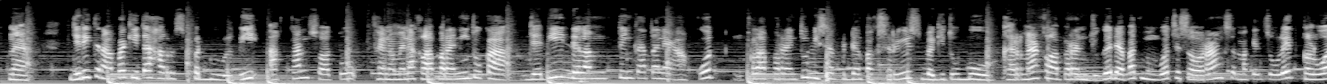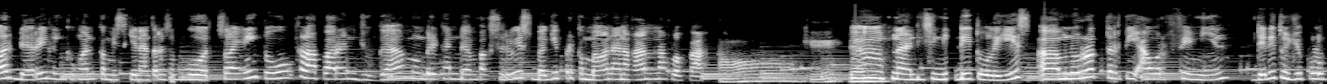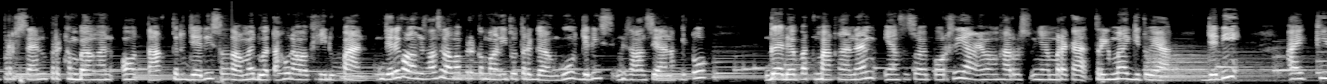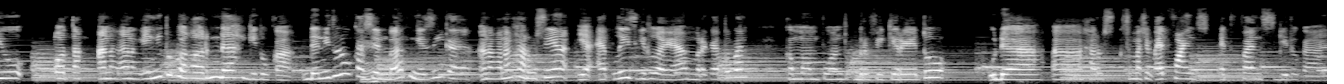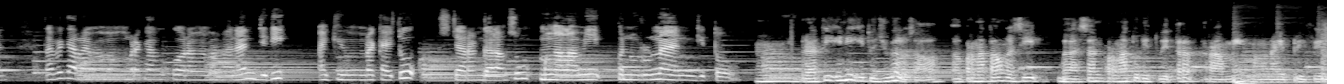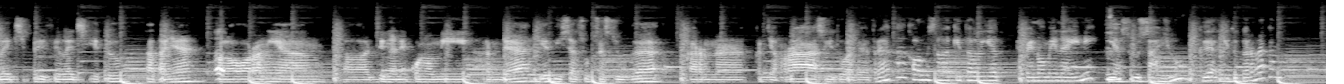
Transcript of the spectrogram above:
Nah, jadi kenapa kita harus peduli akan suatu fenomena kelaparan itu, Kak? Jadi dalam tingkatan yang akut, kelaparan itu bisa berdampak serius bagi tubuh karena kelaparan juga dapat membuat seseorang semakin sulit keluar dari lingkungan kemiskinan tersebut. Selain itu, kelaparan juga memberikan dampak serius bagi perkembangan anak-anak loh, Kak. oh oke Hmm, dan nah, di sini ditulis uh, menurut 30 Hour Famine jadi 70% perkembangan otak terjadi selama 2 tahun awal kehidupan. Jadi kalau misalnya selama perkembangan itu terganggu, jadi misalnya si anak itu nggak dapat makanan yang sesuai porsi yang emang harusnya mereka terima gitu ya. Jadi IQ otak anak-anak ini tuh bakal rendah gitu kak. Dan itu tuh kasihan banget nggak sih kayak anak-anak harusnya ya at least gitu lah ya. Mereka tuh kan kemampuan untuk berpikirnya itu udah uh, harus semacam advance advance gitu kan tapi karena memang mereka kekurangan makanan jadi IQ mereka itu secara nggak langsung mengalami penurunan gitu Hmm, berarti ini itu juga loh Sal. Eh, pernah tahu nggak sih bahasan pernah tuh di Twitter rame mengenai privilege privilege itu katanya Oh. kalau orang yang eh, dengan ekonomi rendah dia bisa sukses juga karena kerja keras gitu ada. Ternyata kalau misalnya kita lihat fenomena ini ya susah juga gitu karena kan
